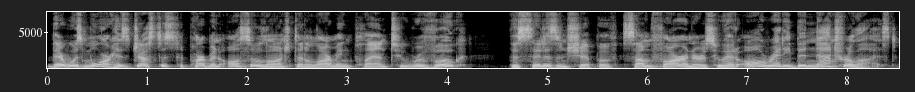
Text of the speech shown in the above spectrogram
there was more. His Justice Department also launched an alarming plan to revoke the citizenship of some foreigners who had already been naturalized.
